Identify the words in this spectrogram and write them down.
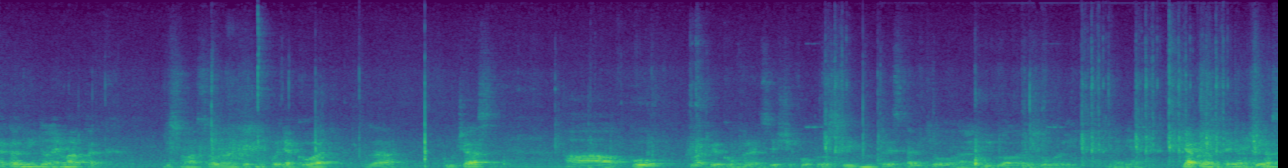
Tak ak nikto nemá, tak by som vás chcel veľmi pekne poďakovať za účasť a po tlačovej konferencii ešte poprosím predstaviteľov na individuálne rozhovory s médiami. Ďakujem pekne ešte raz.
